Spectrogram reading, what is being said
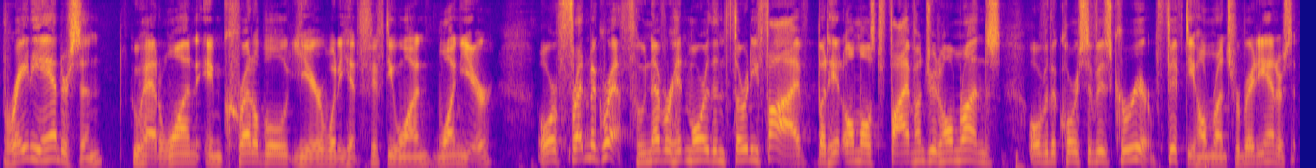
Brady Anderson, who had one incredible year, what he hit 51 one year, or Fred McGriff, who never hit more than 35 but hit almost 500 home runs over the course of his career. 50 home runs for Brady Anderson.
